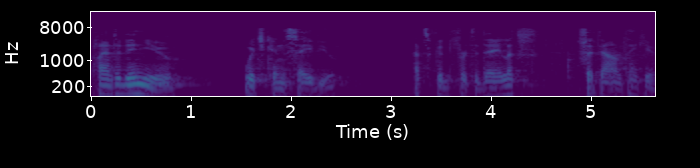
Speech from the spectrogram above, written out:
planted in you, which can save you. That's good for today. Let's sit down. Thank you.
